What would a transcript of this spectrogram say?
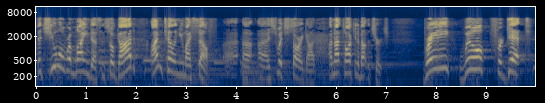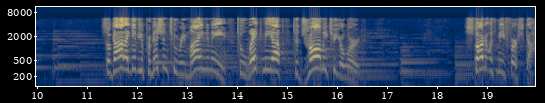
that you will remind us. And so, God, I'm telling you myself, uh, uh, I switched. Sorry, God. I'm not talking about the church. Brady will forget. So, God, I give you permission to remind me, to wake me up, to draw me to your word. Start it with me first, God.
